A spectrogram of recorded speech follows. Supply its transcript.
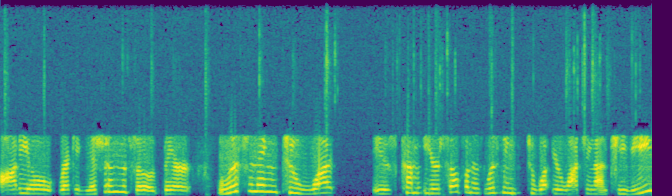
audio recognition. So they're listening to what is coming. Your cell phone is listening to what you're watching on TV,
